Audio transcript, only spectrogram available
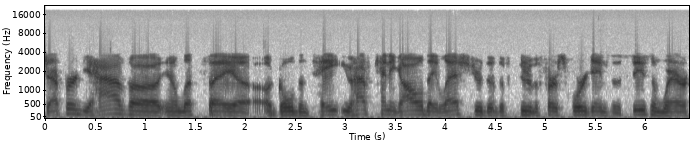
Shepard. You have, uh, you know, let's say a, a Golden Tate. You have Kenny Golladay last year through the, through the first four games of the season where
